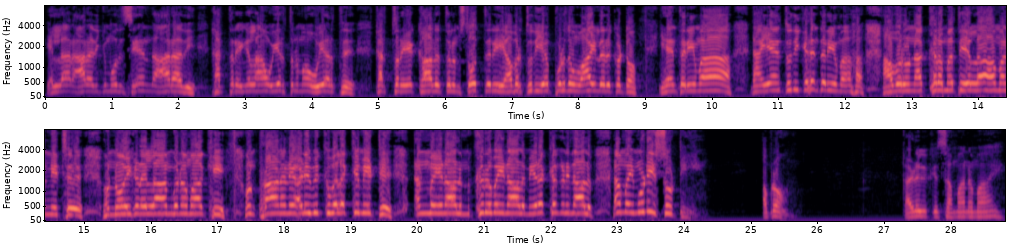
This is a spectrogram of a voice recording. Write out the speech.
எல்லாரும் ஆராதிக்கும் போது சேர்ந்து ஆராதி. கர்த்தரை எங்கெல்லாம் உயர்த்தணுமோ உயர்த்து. கர்த்தரை காலத்திலும் ஸ்தோத்திரி. அவர் துதி எப்பொழுதும் வாயில் இருக்கட்டும். ஏன் தெரியுமா? நான் ஏன் துதிக்கிறேன் தெரியுமா? அவர் உன் அக்கிரமத்தை எல்லாம் மன்னித்து உன் நோய்கள் எல்லாம் குணமாக்கி உன் பிராணனை அழிவுக்கு விலக்கி மீட்டு நன்மையினாலும் கிருபையினாலும் இரக்கங்களினாலும் நம்மை முடிசூட்டி. அப்புறம் கழுகுக்கு சமானமாய்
